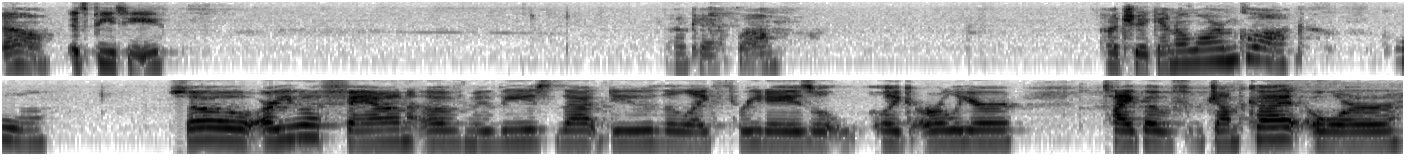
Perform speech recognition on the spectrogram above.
No, it's PT. Okay, well. A chicken alarm clock. Cool. So, are you a fan of movies that do the like three days like earlier type of jump cut, or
